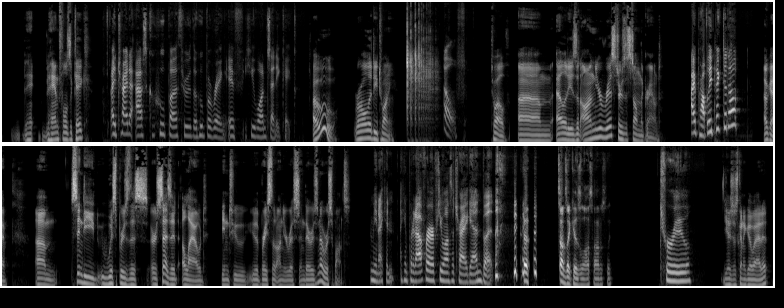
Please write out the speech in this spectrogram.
handfuls of cake? I try to ask Hoopa through the Hoopa ring if he wants any cake. Oh, roll a d20. Twelve. Twelve. Um, Elodie, is it on your wrist or is it still on the ground? I probably picked it up. Okay. Um, Cindy whispers this or says it aloud into the bracelet on your wrist, and there is no response. I mean, I can I can put it out for her if she wants to try again, but sounds like his loss, honestly. True. You guys just gonna go at it?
